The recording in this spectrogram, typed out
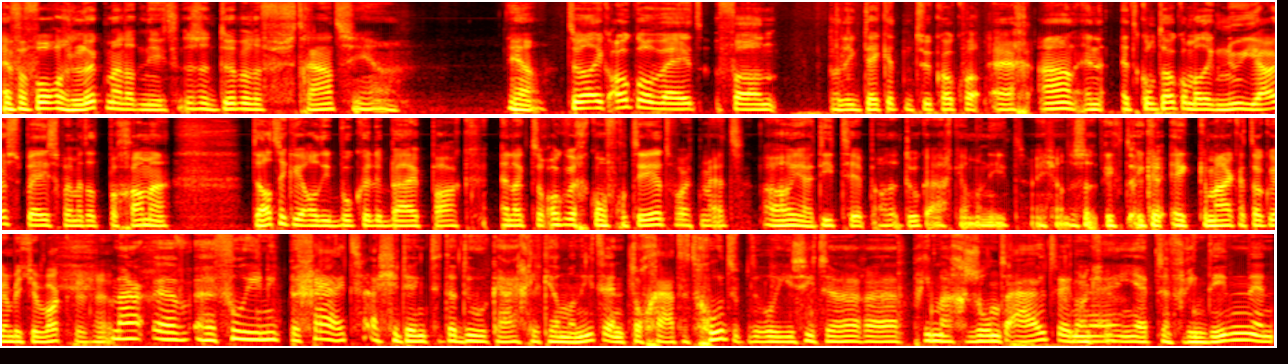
En vervolgens lukt me dat niet. Dat is een dubbele frustratie, ja. Ja. Terwijl ik ook wel weet van. Want ik denk het natuurlijk ook wel erg aan. En het komt ook omdat ik nu juist bezig ben met dat programma. Dat ik weer al die boeken erbij pak. En dat ik er ook weer geconfronteerd word met. Oh ja, die tip. Oh, dat doe ik eigenlijk helemaal niet. Weet je wel. Dus dat, ik, ik, ik maak het ook weer een beetje wakker. hè. Maar eh, eh, voel je je niet bevrijd als je denkt, dat doe ik eigenlijk helemaal niet. En toch gaat het goed. Ik bedoel, je ziet er eh, prima gezond uit. En, je. en je hebt een vriendin en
